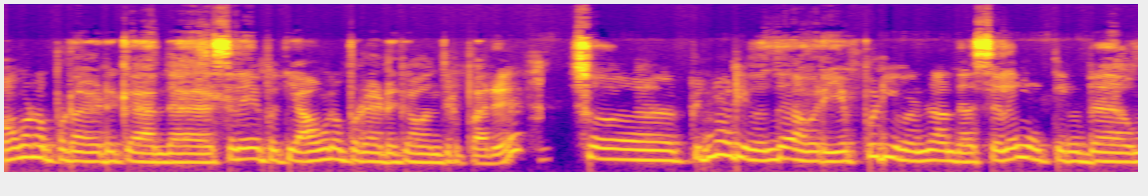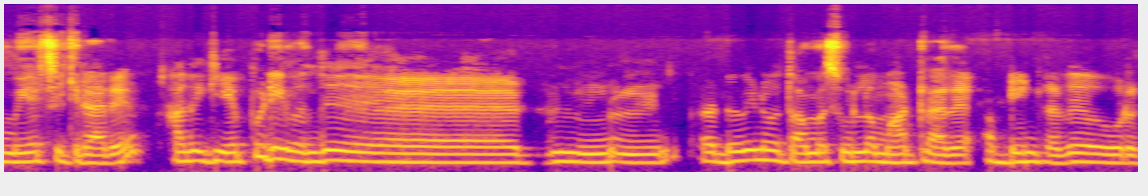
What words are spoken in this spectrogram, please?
ஆவணப்படம் எடுக்க அந்த சிலையை பத்தி ஆவணப்படம் எடுக்க வந்திருப்பாரு. சோ பின்னாடி வந்து அவர் எப்படி வந்து அந்த சிலையை திருட முயற்சிக்கிறாரு? அதுக்கு எப்படி வந்து டொவினோ தாமஸ் உள்ள மாற்றாரு அப்படின்றது ஒரு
